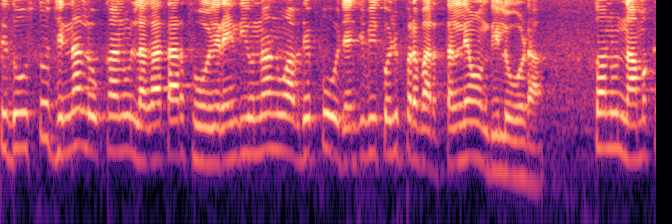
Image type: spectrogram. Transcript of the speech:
ਤੇ ਦੋਸਤੋ ਜਿਨ੍ਹਾਂ ਲੋਕਾਂ ਨੂੰ ਲਗਾਤਾਰ ਸੋਜ ਰਹਿੰਦੀ, ਉਹਨਾਂ ਨੂੰ ਆਪਦੇ ਭੋਜਨ 'ਚ ਵੀ ਕੁਝ ਪਰਿਵਰਤਨ ਲਿਆਉਣ ਦੀ ਲੋੜ ਆ। ਤੁਹਾਨੂੰ ਨਮਕ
